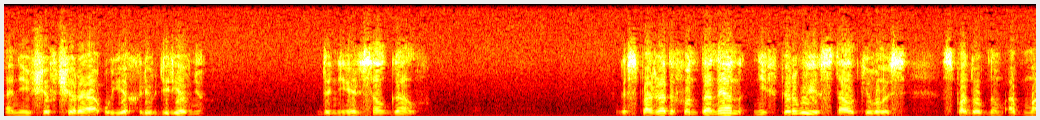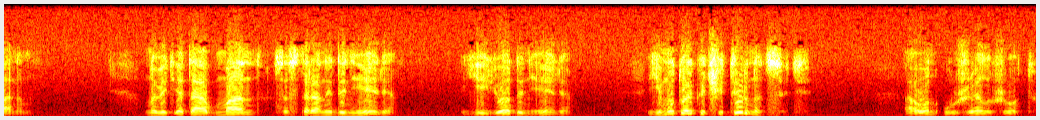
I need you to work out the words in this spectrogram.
Они еще вчера уехали в деревню. Даниэль солгал. Госпожа де Фонтанен не впервые сталкивалась с подобным обманом. Но ведь это обман со стороны Даниэля, ее Даниэля. Ему только четырнадцать, а он уже лжет.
